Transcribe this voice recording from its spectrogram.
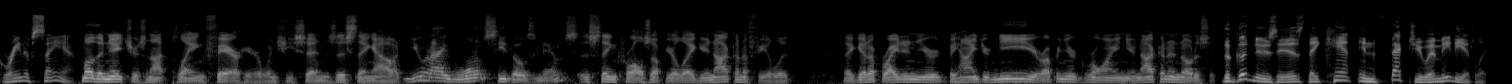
grain of sand. Mother Nature's not playing fair here when she sends this thing out. You and I won't see those nymphs. This thing crawls up your leg. You're not going to feel it. They get up right in your behind your knee or up in your groin. You're not going to notice it. The good news is they can't infect you immediately.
